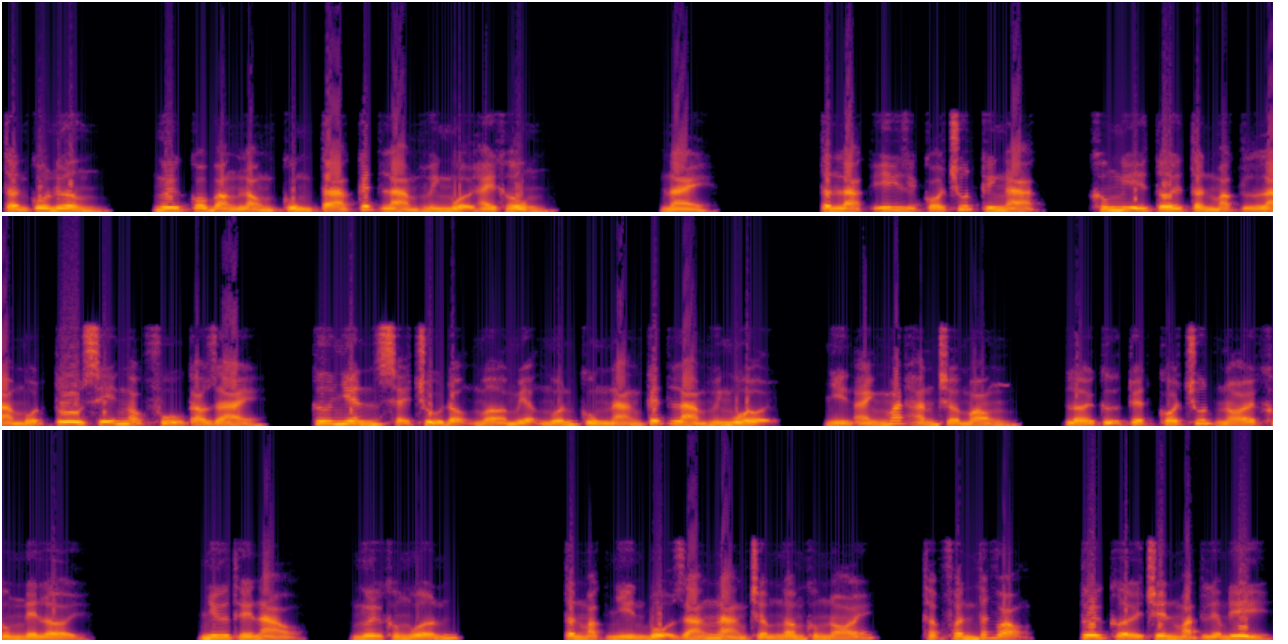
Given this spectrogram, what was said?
tần cô nương, ngươi có bằng lòng cùng ta kết làm huynh muội hay không? Này! Tần lạc y có chút kinh ngạc, không nghĩ tới tần mặc là một tu sĩ ngọc phủ cao dai, cư nhiên sẽ chủ động mở miệng muốn cùng nàng kết làm huynh muội nhìn ánh mắt hắn chờ mong, lời cự tuyệt có chút nói không nên lời. Như thế nào, ngươi không muốn? Tần mặc nhìn bộ dáng nàng trầm ngâm không nói, thập phần thất vọng, tươi cười trên mặt liêm đi,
